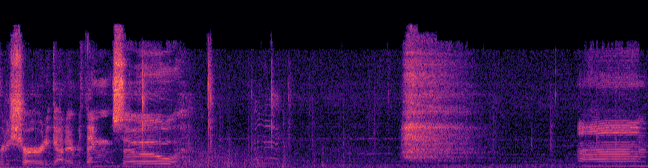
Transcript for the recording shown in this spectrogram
Pretty sure I already got everything, so... um...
